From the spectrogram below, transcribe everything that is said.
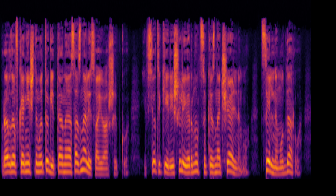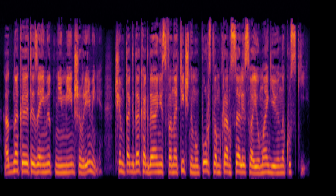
Правда, в конечном итоге Таны осознали свою ошибку и все-таки решили вернуться к изначальному, цельному дару, однако это займет не меньше времени, чем тогда, когда они с фанатичным упорством кромсали свою магию на куски.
